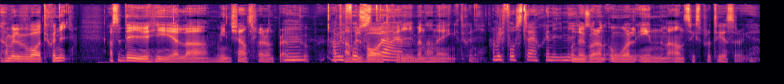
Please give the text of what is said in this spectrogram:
Han vill vara ett geni. Alltså det är ju hela min känsla runt Bradley mm. Cooper. Han vill, han vill vara ett geni, en... men han är inget geni. Han vill fostra en genimyt. Och nu går han all in med ansiktsproteser och grejer.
